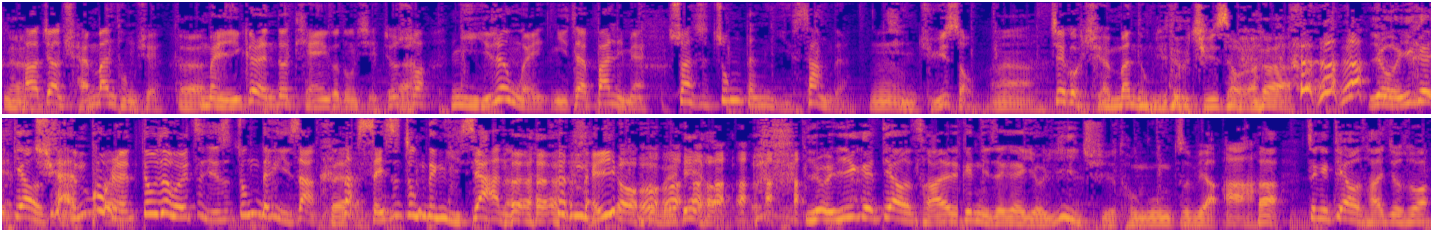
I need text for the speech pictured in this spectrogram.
嗯。他要让全班同学嗯每一个人都填一个东西，就是说你认为你在班里面算是中等以上的，嗯。请举手。嗯，结果全班同学都举手了。有一个调，全部人都认为自己是中等以上，对那谁是中等以下呢？没有，没有，有一个调查跟你这个有异曲同工之妙啊啊！这个调查就说，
